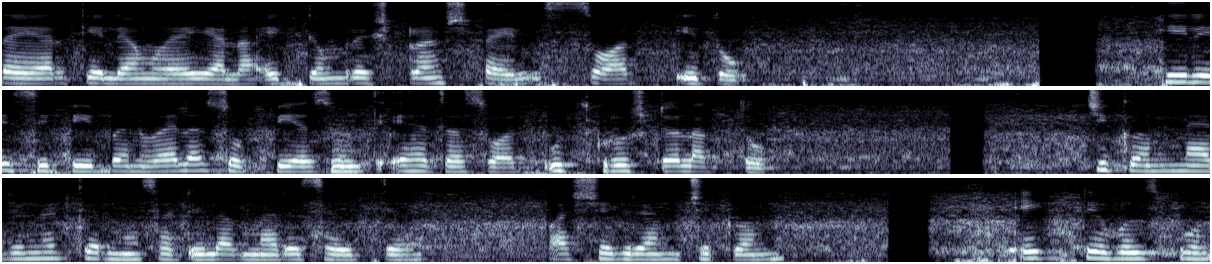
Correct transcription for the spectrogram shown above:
तयार केल्यामुळे याला एकदम रेस्टॉरंट स्टाईल स्वाद येतो. ही रेसिपी बनवायला सोपी असून ह्याचा स्वाद उत्कृष्ट लागतो. चिकन मॅरिनेट करण्यासाठी लागणारे साहित्य पाचशे ग्रॅम चिकन एक टेबलस्पून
